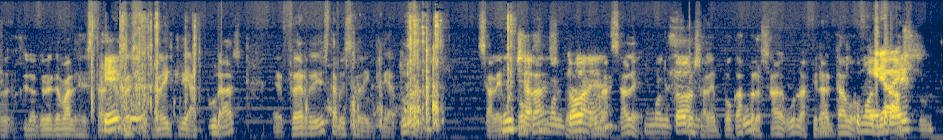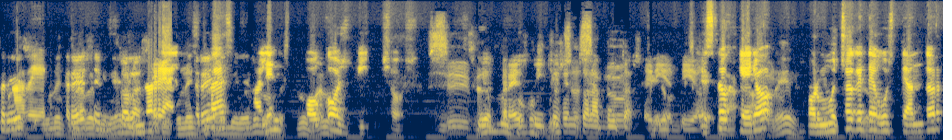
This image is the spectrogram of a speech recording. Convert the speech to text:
no, no quiero llamarles extraterrestres, salen criaturas, en Ferris también salen criaturas. Salen Muchas, pocas, un pero montón, algunas ¿eh? salen. Un montón. salen pocas, pero salen algunas, al fin y al cabo. Como Pero, tres, un- tres, a ver, un tres en minero, todas las salen pocos bichos. Sí, Tío, muy tres pocos bichos en bichos, toda la puta serie, pero- tío. Esto la- quiero, por mucho que te pero- guste Andor,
